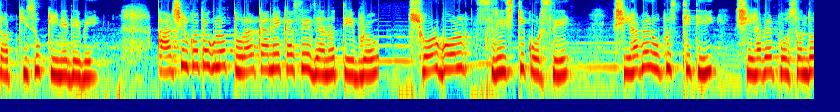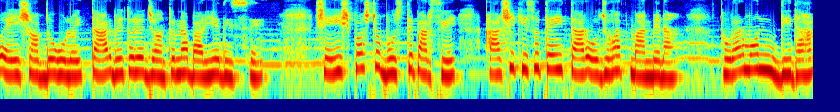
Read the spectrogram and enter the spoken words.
সব কিছু কিনে দেবে। আরশির কথাগুলো তোরার কানের কাছে যেন তীব্র শোরগোল সৃষ্টি করছে। শিহাবের উপস্থিতি, শিহাবের পছন্দ এই শব্দগুলোই তার ভেতরের যন্ত্রণা বাড়িয়ে দিচ্ছে। সে স্পষ্ট বুঝতে পারছে, আর সে কিছুতেই তার অজুহাত মানবে না। তোরার মন দ্বিধা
